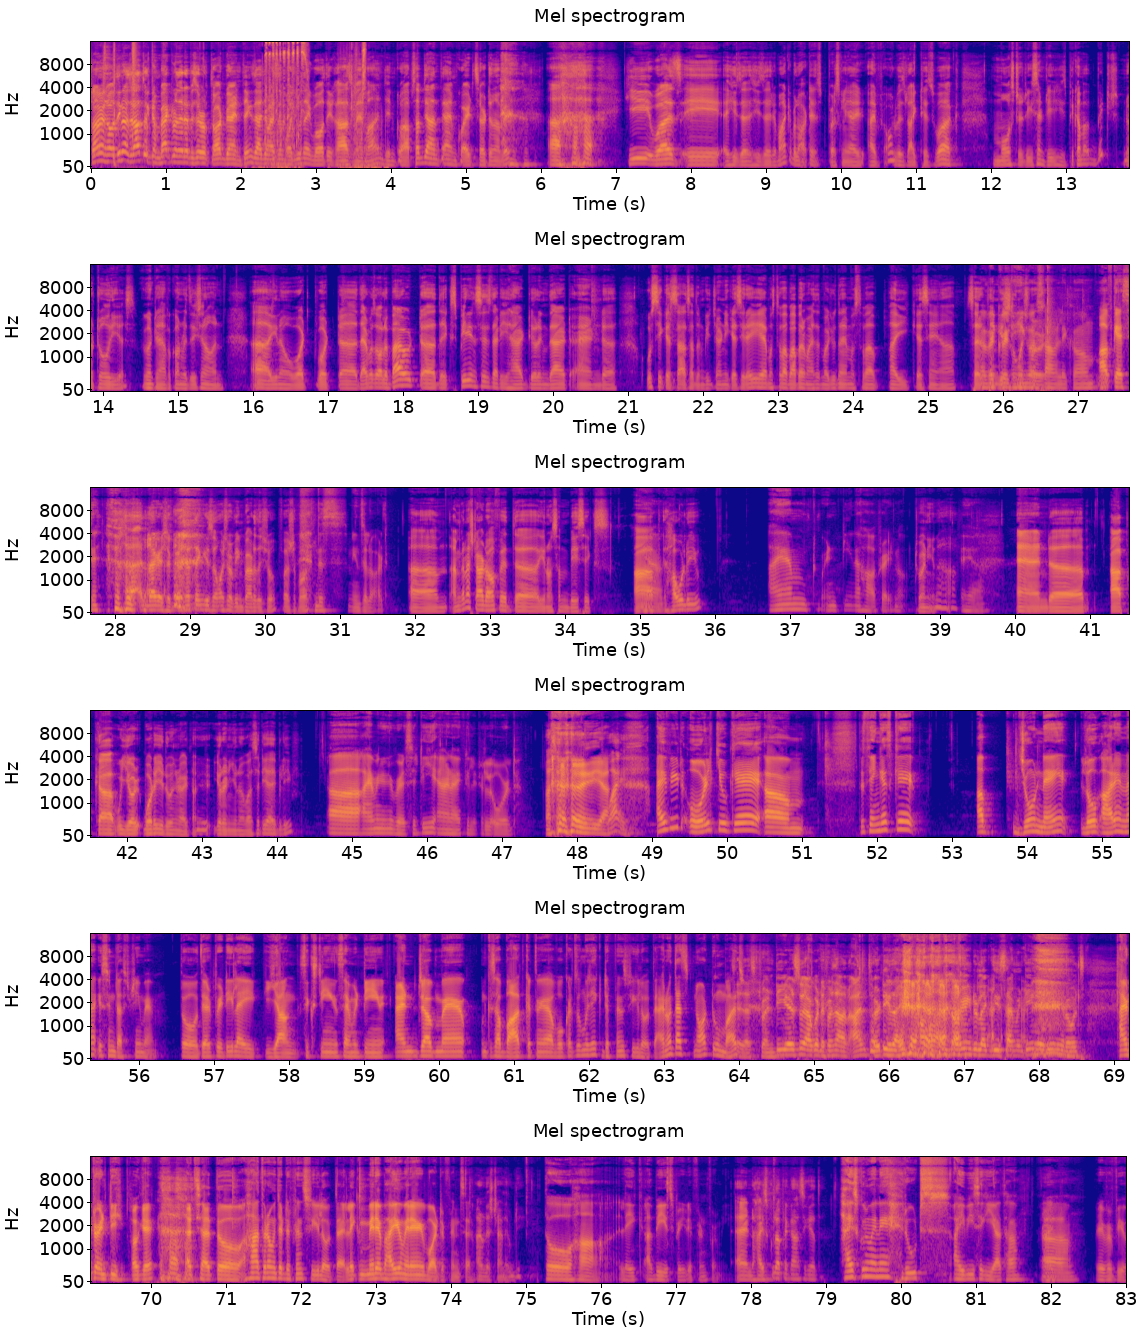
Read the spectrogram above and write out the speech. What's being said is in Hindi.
welcome back to another episode of thought behind things आज हमारे साथ मौजूद है एक बहुत ही खास मेहमान जिनको आप सब जानते हैं I am quite certain of it he was a he's a he's a remarkable artist personally I, i've always liked his work most recently he's become a bit notorious we're going to have a conversation on uh, you know what what uh, that was all about uh, the experiences that he had during that and uh, उसी के साथ साथ उनकी जर्नी कैसी रही है मुस्तफ़ा बाबर हमारे साथ मौजूद हैं मुस्तफ़ा भाई कैसे हैं आप sir thank you so much for आप कैसे अल्लाह का शुक्र sir thank you so much for being part of the show first of all this means a lot um, start off with uh, you know some basics. Uh, Yeah. How old are you? I am 20 and a half right now. 20 and a half. Yeah. And uh, आपका you doing right now? You're- You're in university, I believe. Uh, I am in university and I feel a little old. अच्छा. Why? I feel old क्योंकि the thing is कि अब जो नए लोग आ रहे हैं ना इस इंडस्ट्री में तो there pretty like young sixteen seventeen and जब मैं उनके साथ बात करती हूँ या वो करती हूँ मुझे एक डिफरेंस फील होता है I know that's not too much 20 years. आपका I'm 30 right now. I'm talking to like these 17, 18 year olds. I am twenty okay अच्छा तो हाँ थोड़ा मुझे डिफरेंस फील होता है। लाइक like, मेरे भाई और मेरे में भी बहुत डिफरेंस है। Understandably. तो हाँ लाइक like, अभी it's very different for me And high school आपने कहाँ से किया था? हाई स्कूल मैंने रूट्स आई से किया था रिवर व्यू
